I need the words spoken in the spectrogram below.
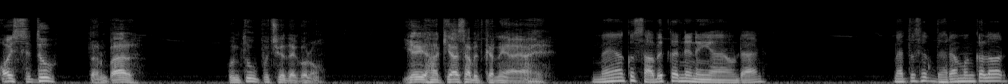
ओए सिद्धू। धर्मपाल कुंतु पूछे देखो ये यहाँ क्या साबित करने आया है? मैं यहाँ कुछ साबित करने नहीं आया हूँ डैड। मैं तो सिर्फ़ धर्म अंकल और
